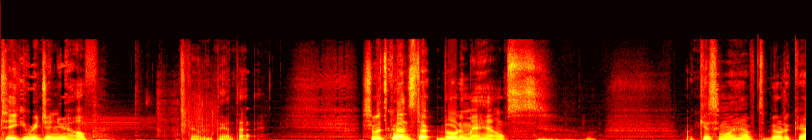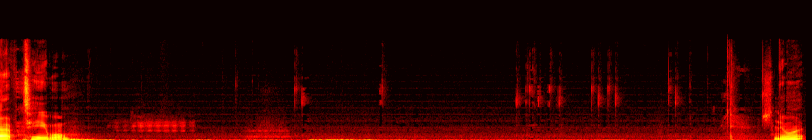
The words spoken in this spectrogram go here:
So you can regen your health. Let's go and at that. So let's go ahead and start building my house. I guess I'm gonna have to build a craft table. You know what?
